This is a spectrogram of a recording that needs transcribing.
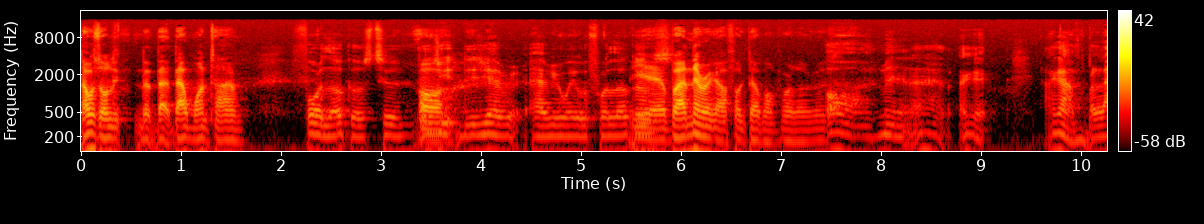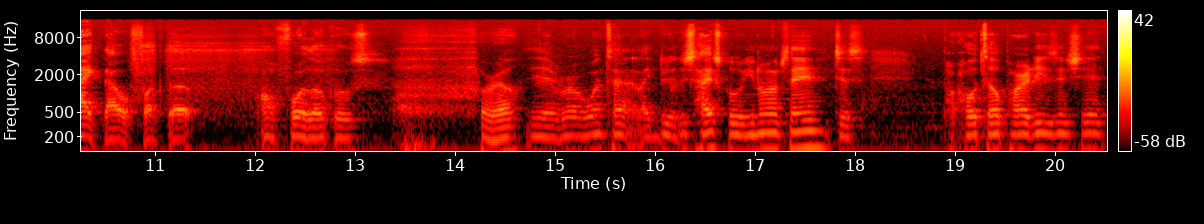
That was only that that, that one time. Four Lokos too. Did Oh. you did you have have your way with Four Lokos? Yeah, but I never got fucked up on Four Lokos. Oh man, I had, I got I got blacked out, fucked up on Four Lokos. For real. Yeah, bro. One time, like, dude, just high school. You know what I'm saying? Just par- hotel parties and shit.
